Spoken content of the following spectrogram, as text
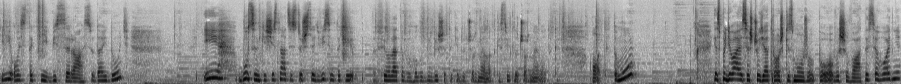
І ось такі бісера сюди йдуть. І бусинки 16168, такі фіолетові голубі, більше такі до чорнила, таке світло-чорнило таке. От. Тому я сподіваюся, що я трошки зможу повишивати сьогодні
